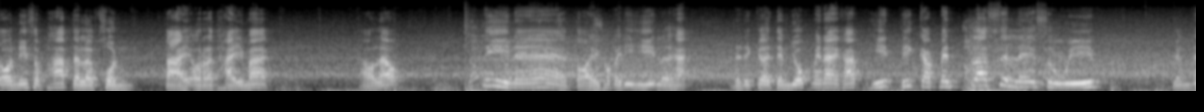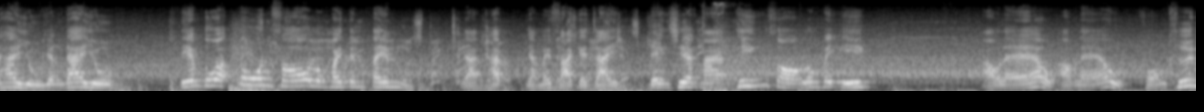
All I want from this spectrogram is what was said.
ตอนนี้สภาพแต่ละคนตายอรไทยมาก เอาแล้ว นี่แน่ต่อยเข้าไปที่ฮีทเลยฮะ เดนเกอร์เต็มยกไม่ได้ครับฮีทพลิกกลับเป็นลัสเซเลสวีปยังได้อยู่ยังได้อยู่ เตรียมตัวตูนซอลลงไปเต็มๆยังครับยังไม่สาแก่ใจ เด้งเชือกมาทิ้งศอกลงไปอีก เอาแล้วเอาแล้วของขึ้น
